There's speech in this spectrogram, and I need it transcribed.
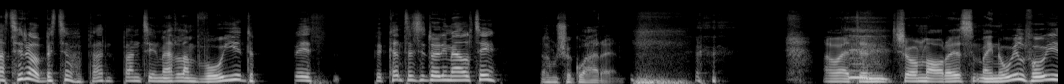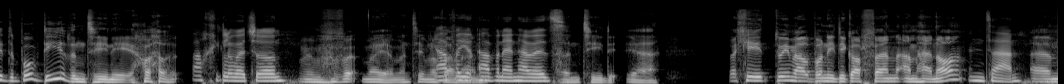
naturiol, beth yw, pan, pan ti'n meddwl am fwyd, beth, beth cyntaf sy'n dod i meddwl ti? Dawnsio gwerin. A wedyn, Sean Morris, mae'n wyl fwyd bob dydd yn tŷ ni. Wel, Falch i glywed, Sean. mae e, mae'n teimlo A fan fy- a fan hyn hefyd. Yn tŷ, ni, ie. Felly, dwi'n meddwl bod ni wedi gorffen am heno. Yn Yndan. Um,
